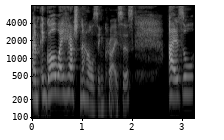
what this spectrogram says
ähm, in Galway herrscht eine Housing Crisis. Also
